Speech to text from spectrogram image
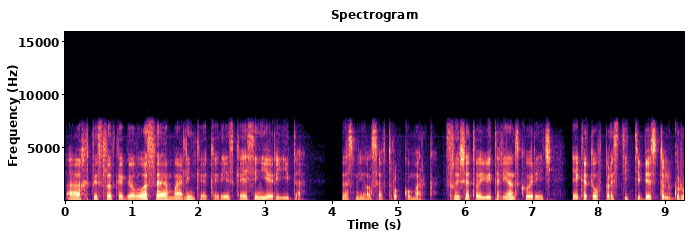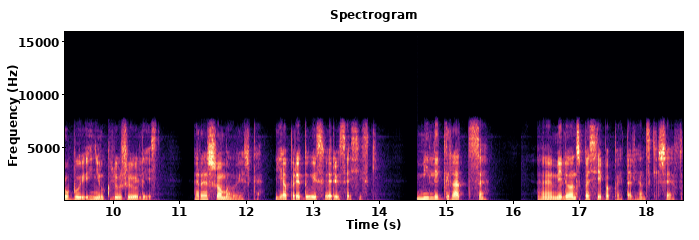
«Ах ты, сладкоголосая маленькая корейская сеньорита!» Засмеялся в трубку Марка. «Слыша твою итальянскую речь, я готов простить тебе столь грубую и неуклюжую лесть. Хорошо, малышка, я приду и сварю сосиски». «Миллиградце!» э, «Миллион спасибо по-итальянски, шеф.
